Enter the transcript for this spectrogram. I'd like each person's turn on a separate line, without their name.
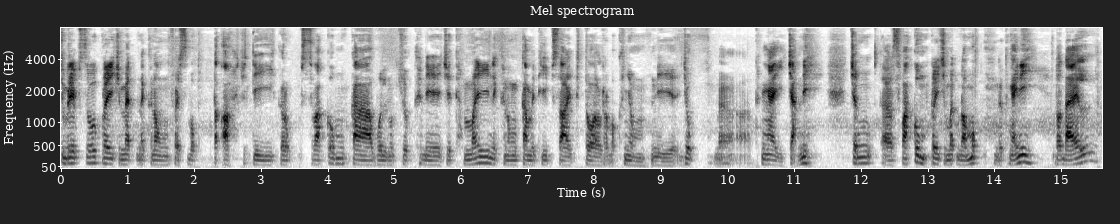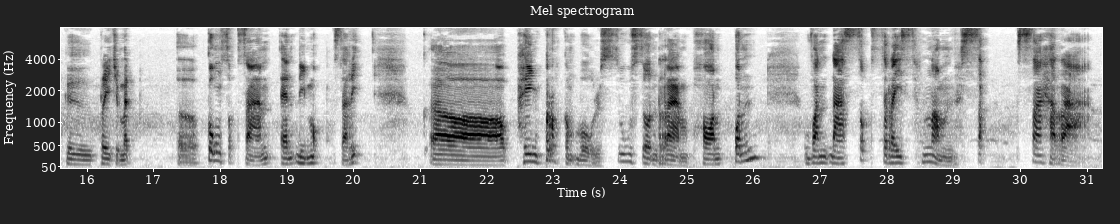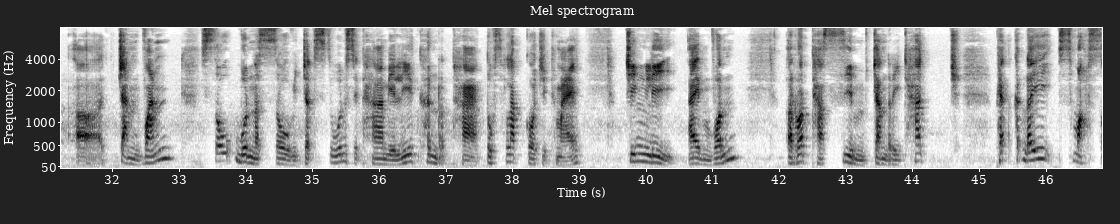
ជំរាបសួរប្រិយមិត្តនៅក្នុង Facebook ទាំងអស់ជាទីគោរពស្វាគមន៍ការវិលមកជួបគ្នាជាថ្មីនៅក្នុងកម្មវិធីផ្សាយផ្ទាល់របស់ខ្ញុំនាយប់ថ្ងៃច័ន្ទនេះអញ្ចឹងស្វាគមន៍ប្រិយមិត្តដល់មុខនៅថ្ងៃនេះដដែលគឺប្រិយមិត្តគង់សុកសានអេនឌីមុកសារិអឺភេងប្រុសកម្បូលស៊ូសូនរាមផនប៉ុនវណ្ដាសុកស្រីស្នំសក្សាហារ៉ាអឺច័ន្ទវ៉ាន់សូប៊ុនសូវិចិត្រសួនសិដ្ឋាមេលាខិនរដ្ឋាទុះស្លាប់ក៏ជាខ្មែរជីងលីអែមវុនរដ្ឋាសៀមចន្ទរីថាច់ភក្តីស្មោះស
